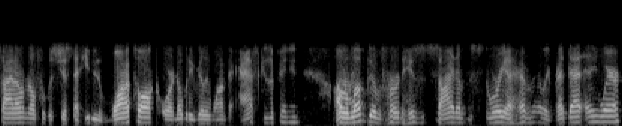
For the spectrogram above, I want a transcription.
side. I don't know if it was just that he didn't want to talk or nobody really wanted to ask his opinion. I would love to have heard his side of the story. I haven't really read that anywhere.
